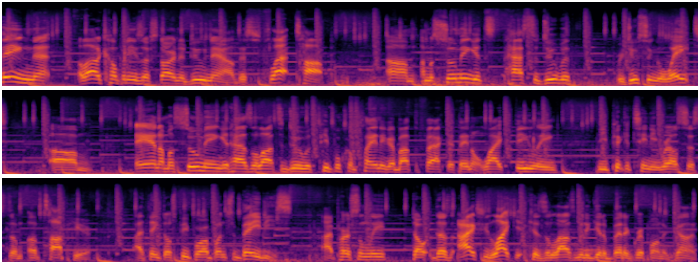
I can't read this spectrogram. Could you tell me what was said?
thing that a lot of companies are starting to do now, this flat top um, I'm assuming it has to do with reducing the weight. Um, and I'm assuming it has a lot to do with people complaining about the fact that they don't like feeling the Picatinny rail system up top here. I think those people are a bunch of babies. I personally don't, does, I actually like it because it allows me to get a better grip on the gun.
